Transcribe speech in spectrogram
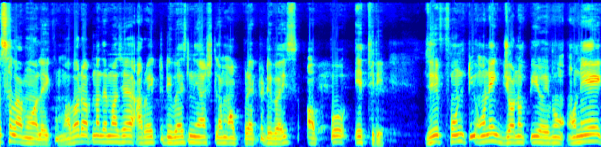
আসসালামু আলাইকুম। আবারও আপনাদের মাঝে আরও একটি ডিভাইস নিয়ে আসলাম অপ্পোর একটা ডিভাইস অপ্পো এ থ্রি যে ফোনটি অনেক জনপ্রিয় এবং অনেক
